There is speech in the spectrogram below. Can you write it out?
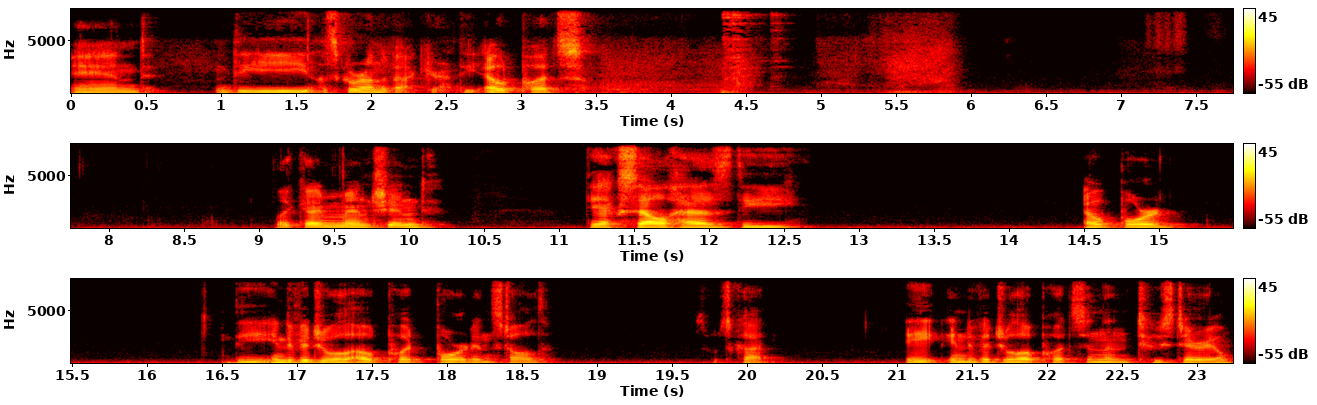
And the, let's go around the back here. The outputs. Like I mentioned, the XL has the outboard, the individual output board installed. So it's got eight individual outputs and then two stereo.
